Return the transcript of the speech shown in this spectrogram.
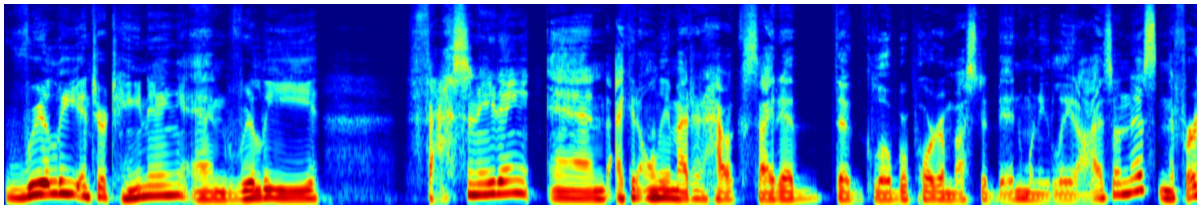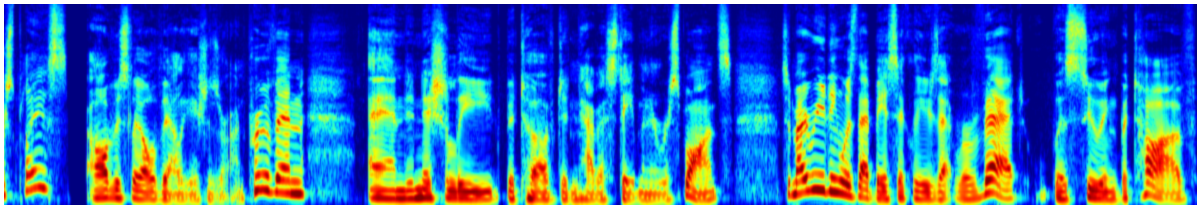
really entertaining and really fascinating. And I can only imagine how excited the Globe reporter must have been when he laid eyes on this in the first place. Obviously, all the allegations are unproven. And initially, Bitove didn't have a statement in response. So my reading was that basically is that Rivett was suing Bitove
